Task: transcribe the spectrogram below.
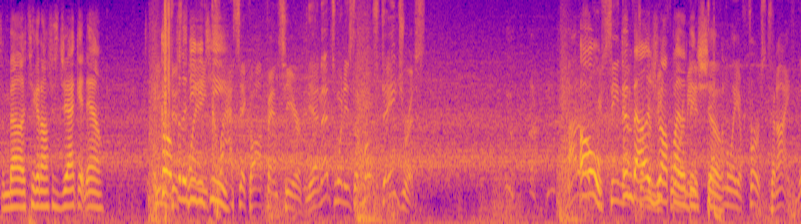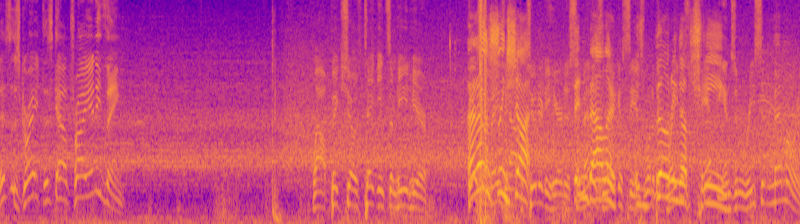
Finn Balor taking off his jacket now. And He's go for the DDT. Classic offense here. Yeah, and that's when he's the most dangerous. I don't know Oh, if we've seen Finn Balor dropped by the I mean, Big Show. Definitely a first tonight. This is great. This guy will try anything. Wow, Big Show's taking some heat here. Another He has an amazing slingshot. here Finn Balor is one of the building up steam. champions in recent memory.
